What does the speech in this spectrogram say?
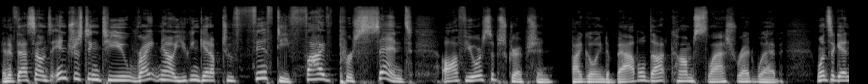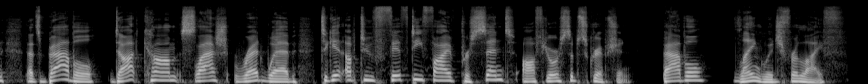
And if that sounds interesting to you, right now you can get up to 55% off your subscription by going to babbel.com slash redweb. Once again, that's babbel.com slash redweb to get up to 55% off your subscription. Babbel, language for life.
